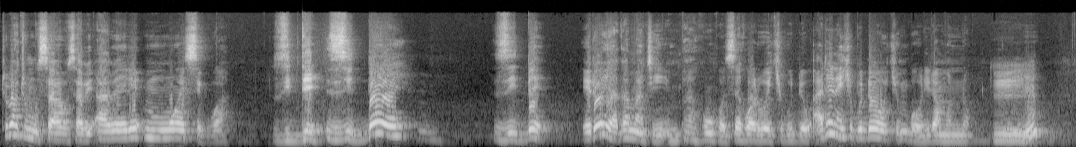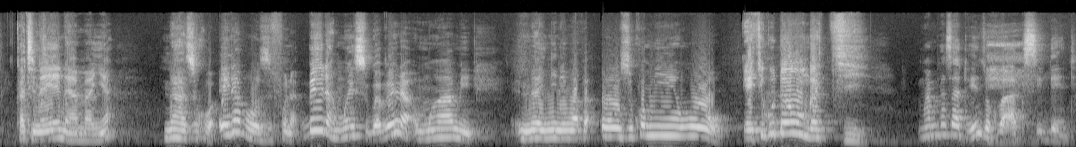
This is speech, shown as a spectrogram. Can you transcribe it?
tuba tumusaba busabi abeere mwesigwa zidde. Zidde. Zidde era oyo agamba nti mpaako nkozeseko waliwo ekiguddewo ate n'ekiguddewo kimubuulira munno. Mm? kati naye n'amanya n'azikuba era bw'ozifuna beera mwesigwa beera omwami nanyini maka ozikomyewo. Ekiguddewo nga ki? Mwami kasatu yinza okuba accident.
